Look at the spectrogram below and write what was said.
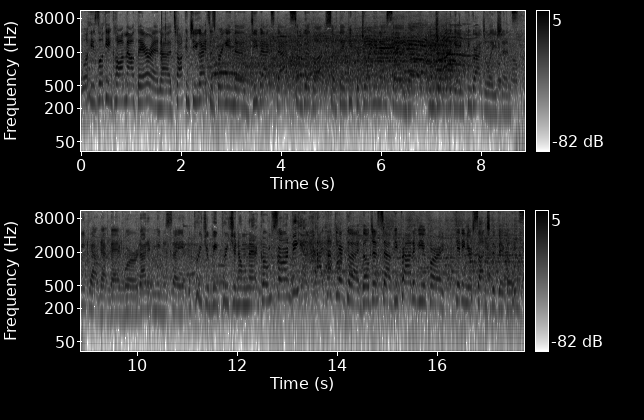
Well, he's looking calm out there, and uh, talking to you guys is bringing the D-backs bats some good luck. So thank you for joining us, and uh, enjoy the game. Congratulations. Speak out that bad word. I didn't mean to say it. The preacher be preaching on that come Sunday. I think you're good. They'll just uh, be proud of you for getting your son to the big leagues.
